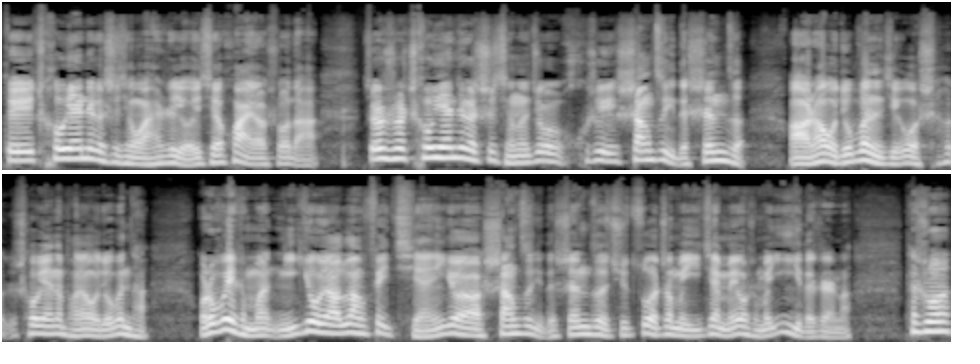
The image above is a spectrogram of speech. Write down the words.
对于抽烟这个事情，我还是有一些话要说的啊。就是说抽烟这个事情呢，就会伤自己的身子啊。然后我就问了几个我抽抽烟的朋友，我就问他。我说为什么你又要浪费钱，又要伤自己的身子去做这么一件没有什么意义的事呢？他说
